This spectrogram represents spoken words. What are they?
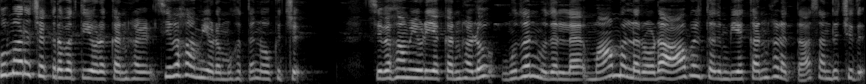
குமார சக்கரவர்த்தியோட கண்கள் சிவகாமியோட முகத்தை நோக்குச்சு. சிவகாமியுடைய கண்களும் முதன் முதல்ல மாமல்லரோட ஆவல் ததும்பிய கண்களைத்தான் சந்திச்சுது.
